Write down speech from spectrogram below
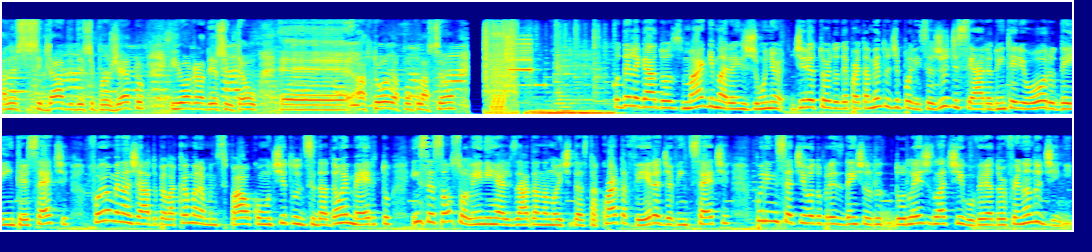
a necessidade desse projeto e eu agradeço então é, a toda a população. O delegado Osmar Guimarães Júnior, diretor do Departamento de Polícia Judiciária do Interior, o DI Interset, foi homenageado pela Câmara Municipal com o título de cidadão emérito em sessão solene realizada na noite desta quarta-feira, dia 27, por iniciativa do presidente do Legislativo, vereador Fernando Dini.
